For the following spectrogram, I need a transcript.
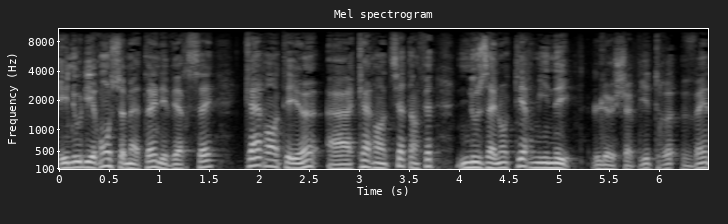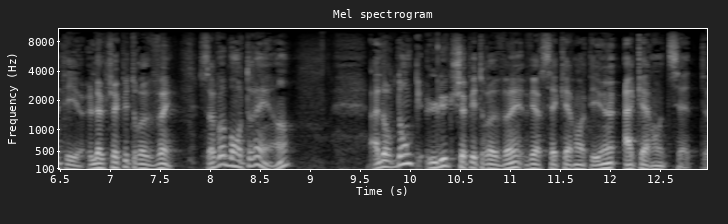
et nous lirons ce matin les versets 41 à 47. En fait, nous allons terminer le chapitre 21, le chapitre 20. Ça va bon train, hein? Alors donc, Luc chapitre 20, versets 41 à 47.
